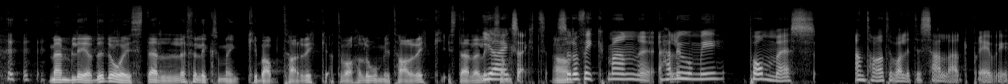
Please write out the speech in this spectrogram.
Men blev det då istället för liksom en kebabtarrik, att det var halloumi-tarrik istället? Liksom? Ja, exakt. Ja. Så då fick man eh, halloumi, pommes, antar att det var lite sallad bredvid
